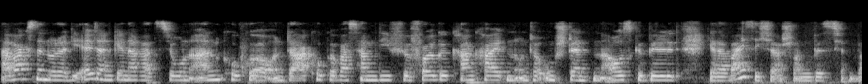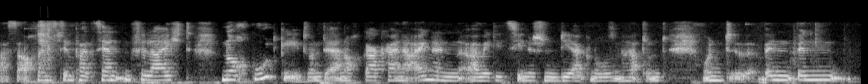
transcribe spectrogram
Erwachsenen oder die Elterngeneration angucke und da gucke, was haben die für Folgekrankheiten unter Umständen ausgebildet, ja, da weiß ich ja schon ein bisschen was, auch wenn es dem Patienten vielleicht noch gut geht und er noch gar keine eigenen äh, medizinischen Diagnosen hat. Und, und äh, wenn, wenn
